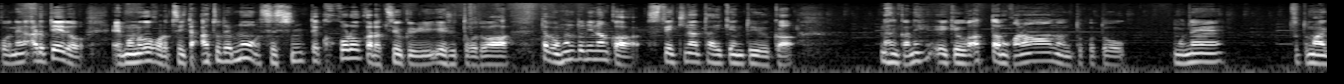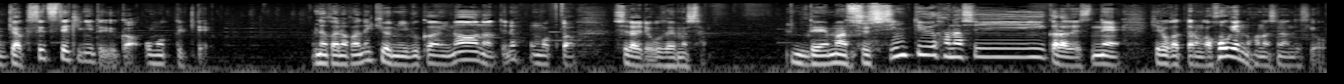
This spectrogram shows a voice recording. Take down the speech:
こうねある程度物心ついた後でも出身って心から強く言えるってことは多分本当になんか素敵な体験というか何かね影響があったのかななんてこともねちょっとまあ逆説的にというか思ってきてなかなかね興味深いなーなんてね思った次第でございました。でまあ出身っていう話からですね広がったのが方言の話なんですよ。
